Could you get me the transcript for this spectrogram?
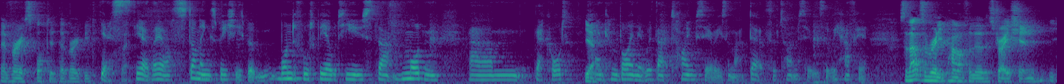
They're very spotted. They're very beautiful. Yes, So, yeah, they are stunning species, but wonderful to be able to use that modern um, record yeah. and combine it with that time series and that depth of time series that we have here. So that's a really powerful illustration.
